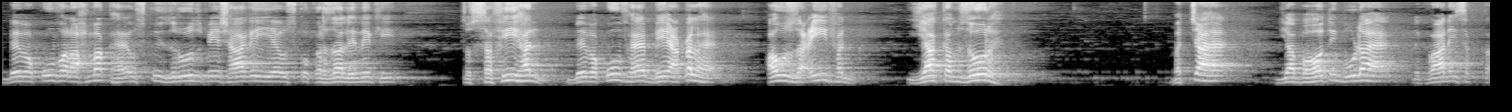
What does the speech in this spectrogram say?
بے وقوف اور احمق ہے، اس کی ضرورت پیش آ گئی ہے اس کو قرضہ لینے کی، تو صفیحن بے وقوف ہے، بے عقل ہے، او ضعیفن یا کمزور ہے۔ بچہ ہے یا بہت ہی بوڑھا ہے لکھوا نہیں سکتا۔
